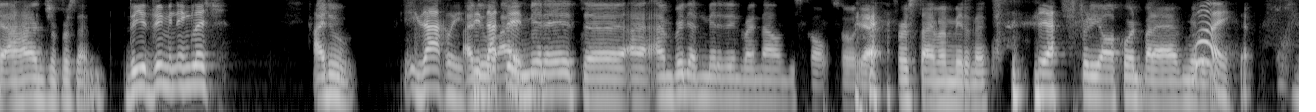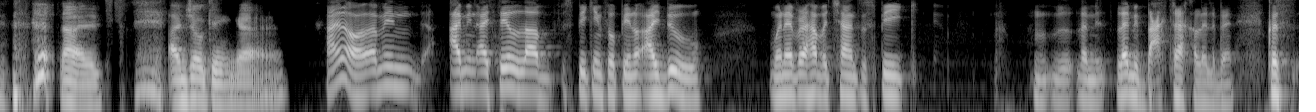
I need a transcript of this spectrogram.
a hundred percent. Do you dream in English? I do. Exactly. I See, do. that's I it. admit it. Uh, I, am really admitting it right now on this call. So yeah, first time I'm admitting it. Yeah, it's pretty awkward, but I admit Why? it. Yeah. no, it's, I'm joking. Uh, I know. I mean, I mean, I still love speaking Filipino. I do. Whenever I have a chance to speak, let me let me backtrack a little bit because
